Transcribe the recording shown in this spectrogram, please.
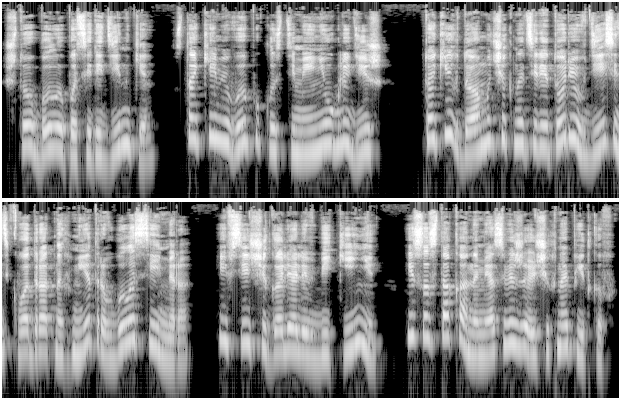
Что было посерединке, с такими выпуклостями и не углядишь. Таких дамочек на территорию в 10 квадратных метров было семеро, и все щеголяли в бикини и со стаканами освежающих напитков.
